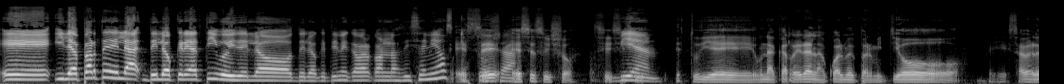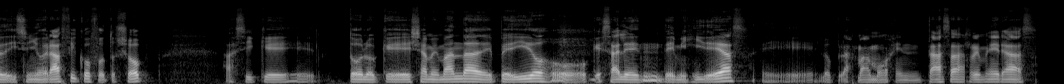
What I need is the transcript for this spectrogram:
eh, y la parte de, la, de lo creativo y de lo, de lo que tiene que ver con los diseños es Ese, tuya. ese soy yo. Sí, sí, Bien. sí. Estudié una carrera en la cual me permitió eh, saber de diseño gráfico, Photoshop. Así que todo lo que ella me manda de pedidos o que salen de mis ideas, eh, lo plasmamos en tazas, remeras,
